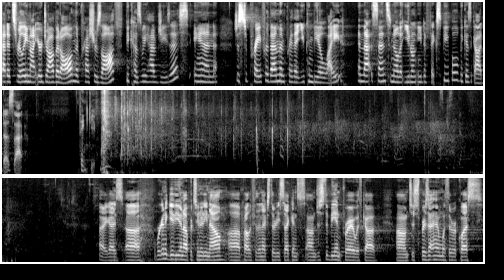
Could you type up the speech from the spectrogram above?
that it's really not your job at all and the pressure's off because we have Jesus. And just to pray for them and pray that you can be a light in that sense and know that you don't need to fix people because God does that. Thank you. All right, guys. Uh, we're going to give you an opportunity now, uh, probably for the next 30 seconds, um, just to be in prayer with God. Um, just present Him with a request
